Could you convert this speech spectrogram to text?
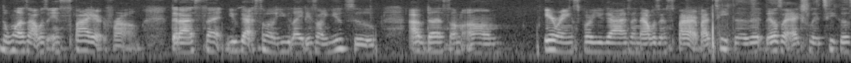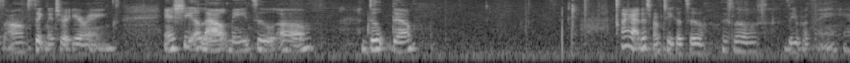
the ones I was inspired from. That I sent you guys, some of you ladies on YouTube. I've done some um, earrings for you guys and I was inspired by Tika. Those are actually Tika's um, signature earrings. And she allowed me to um, dupe them. I got this from Tika too. This little zebra thing here.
